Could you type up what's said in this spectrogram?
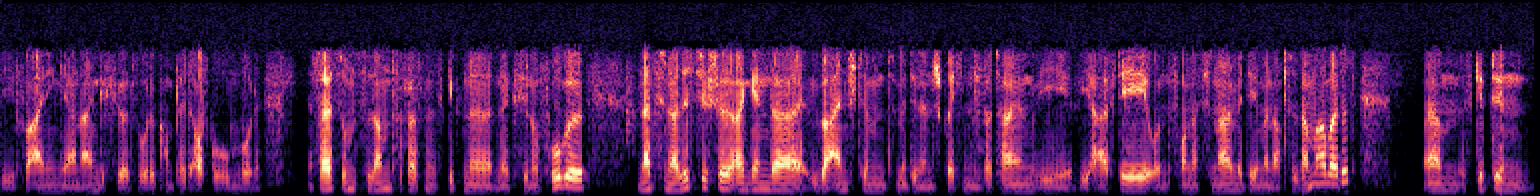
die vor einigen Jahren eingeführt wurde, komplett aufgehoben wurde. Das heißt, um es zusammenzufassen, es gibt eine, eine xenophobe nationalistische Agenda übereinstimmt mit den entsprechenden Parteien wie, wie AfD und Front National, mit denen man auch zusammenarbeitet. Ähm, es gibt den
